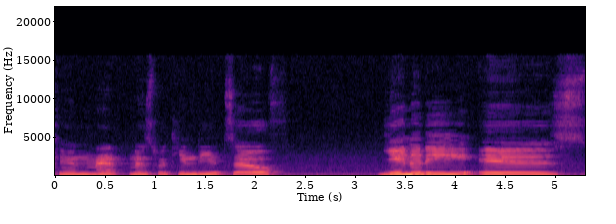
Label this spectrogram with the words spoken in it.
Can mess with Unity itself. Unity is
